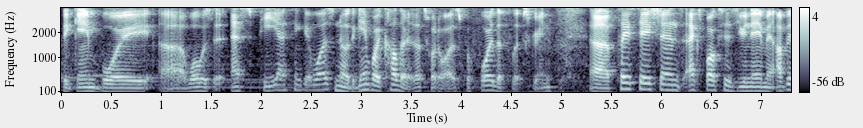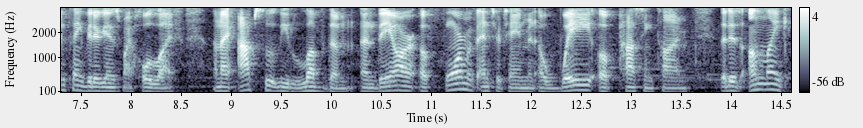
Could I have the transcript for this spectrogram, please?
the Game Boy, uh, what was it, SP I think it was? No, the Game Boy Color, that's what it was, before the flip screen. Uh, PlayStations, Xboxes, you name it, I've been playing video games my whole life, and I absolutely love them, and they are a form of entertainment, a way of passing time that is unlike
